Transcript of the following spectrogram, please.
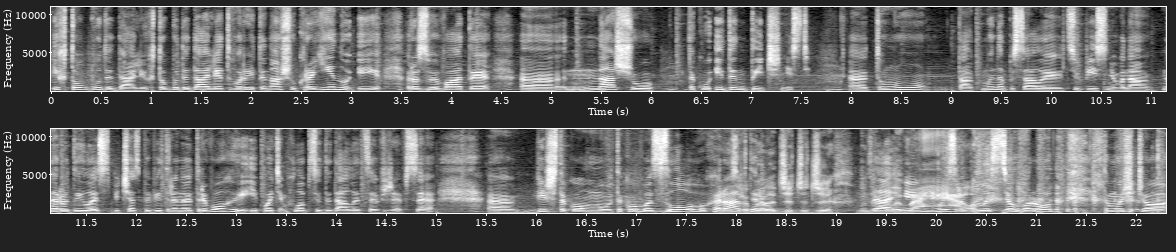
і хто буде далі, хто буде далі творити нашу країну і розвивати е, нашу таку ідентичність. Е, тому так, ми написали цю пісню. Вона народилась під час повітряної тривоги, і потім хлопці додали це вже все е, більш такому такого злого Ми характеру. зробили джи-джи-джи. Ми Да, зробили і ми зробили з цього рок, тому що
